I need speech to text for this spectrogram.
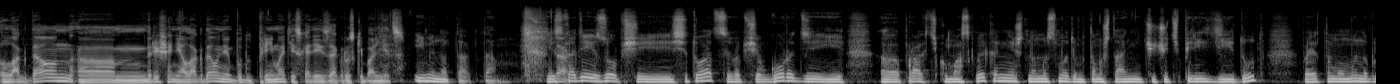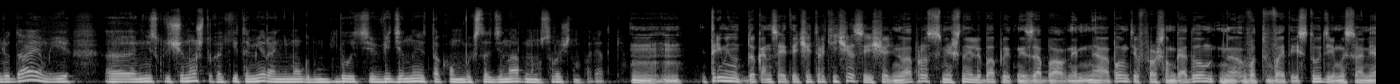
локдаун, э, решения о локдауне будут принимать, исходя из загрузки больниц? Именно так, да. Исходя да. из общей ситуации вообще в городе и э, практику Москвы, конечно, конечно, мы смотрим, потому что они чуть-чуть впереди идут, поэтому мы наблюдаем, и э, не исключено, что какие-то меры, они могут быть введены в таком в экстраординарном срочном порядке. Mm-hmm. Три минуты до конца этой четверти часа. Еще один вопрос, смешной, любопытный, забавный. А, помните, в прошлом году вот в этой студии мы с вами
